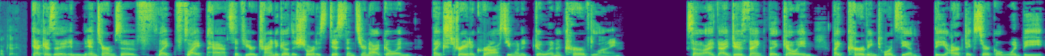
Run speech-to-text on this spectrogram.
Okay. Yeah, because in in terms of like flight paths, if you're trying to go the shortest distance, you're not going like straight across. You want to go in a curved line. So I I do think that going like curving towards the the Arctic Circle would be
